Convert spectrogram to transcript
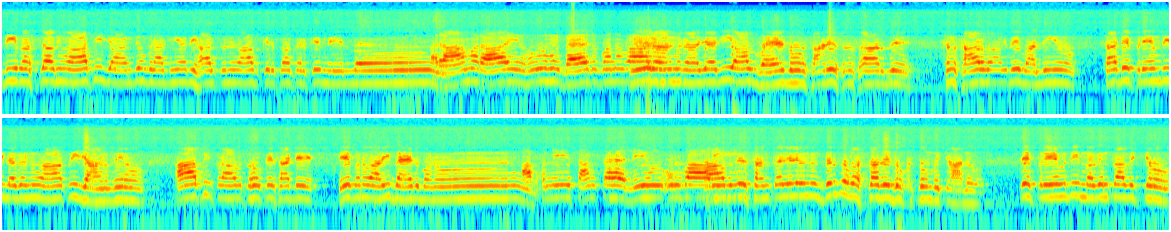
ਦੀ ਅਵਸਥਾ ਨੂੰ ਆਪ ਹੀ ਜਾਣਦੇ ਹੋ ਵਿਰਾਗੀਆਂ ਦੀ ਹਾਲਤ ਨੂੰ ਆਪ ਕਿਰਪਾ ਕਰਕੇ ਮੇਲ ਲਓ। ਰਾਮ ਰਾਏ ਹੋਏ ਬੈਦ ਇਹ ਬਨਵਾਰੀ ਰਾਮ ਰਾਜਾ ਜੀ ਆਪ ਵੈਦ ਹੋ ਸਾਰੇ ਸੰਸਾਰ ਦੇ ਸੰਸਾਰ ਵਾਗ ਦੇ ਵਾਲੀ ਹੋ ਸਾਡੇ ਪ੍ਰੇਮ ਦੀ ਲਗਨ ਨੂੰ ਆਪ ਹੀ ਜਾਣਦੇ ਹੋ। ਆਪ ਹੀ ਪ੍ਰਾਪਤ ਹੋ ਕੇ ਸਾਡੇ ਇਹ ਬਨਵਾਰੀ ਵੈਦ ਬਣੋ। ਆਪਣੇ ਸੰਤ ਹੈ ਲਿਹੁ ਆਪ ਉਬਾਰੀ ਦੇ ਸੰਤ ਆ ਜਿਹੜੇ ਉਹਨੂੰ ਬਿਰਧ ਅਵਸਥਾ ਦੇ ਦੁੱਖ ਤੋਂ ਬਚਾ ਲਓ ਤੇ ਪ੍ਰੇਮ ਦੀ ਮਗਨਤਾ ਵਿੱਚੋਂ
